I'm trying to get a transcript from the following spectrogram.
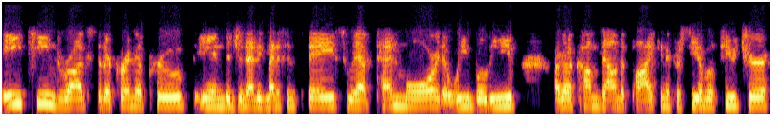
18 drugs that are currently approved in the genetic medicine space. We have 10 more that we believe are going to come down the pike in the foreseeable future.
